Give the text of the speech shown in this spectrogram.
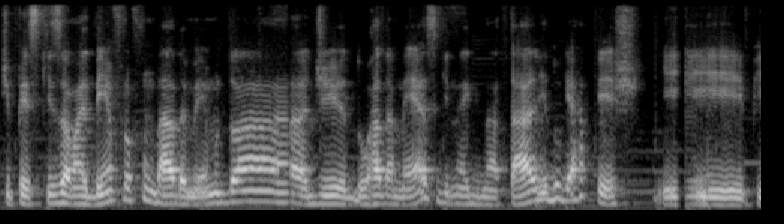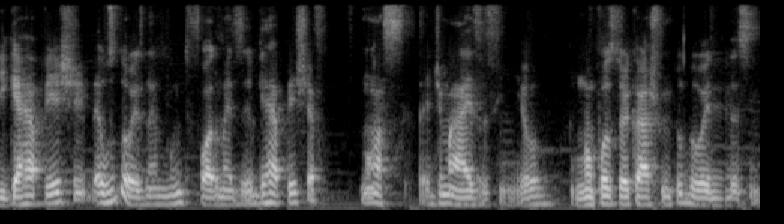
de pesquisa mais bem aprofundada mesmo da, de, do Radamesg, né, Natal e do Guerra Peixe. E, e Guerra Peixe, é os dois, né, muito foda, mas o Guerra Peixe é, nossa, é demais, assim, eu, um compositor que eu acho muito doido, assim.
